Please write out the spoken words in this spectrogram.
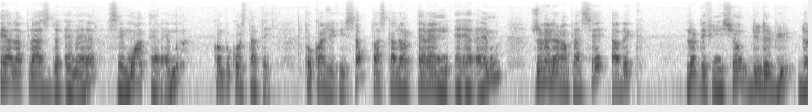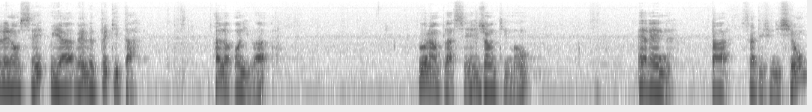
Et à la place de Mr, c'est moins Rm, comme vous constatez. Pourquoi j'écris ça? Parce qu'alors Rn et Rm, je vais les remplacer avec leur définition du début de l'énoncé où il y avait le petit a. Alors on y va. Vous remplacez gentiment Rn par sa définition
